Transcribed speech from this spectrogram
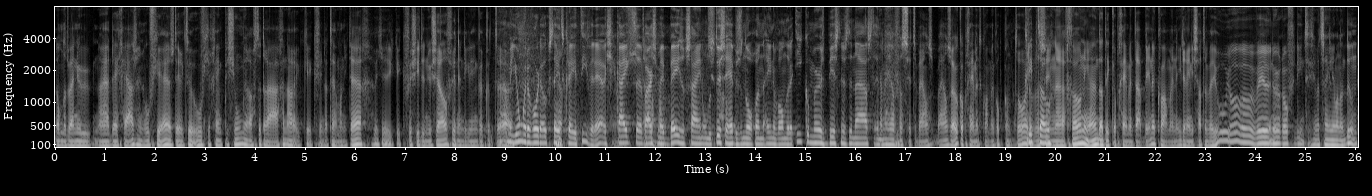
omdat wij nu nou ja, DGA zijn, hoef je als directeur hoef je geen pensioen meer af te dragen. Nou, ik, ik vind dat helemaal niet erg. Weet je, ik, ik voorzie er nu zelf in en ik denk dat ik het. Ja, maar jongeren worden ook steeds ja. creatiever. Hè? Als je ja, kijkt uh, waar ze mee bezig zijn, ondertussen hebben ze nog een een of andere e-commerce business ernaast. En ja, maar heel veel zitten bij ons, bij ons ook. Op een gegeven moment kwam ik op kantoor. Crypto. Dat was in uh, Groningen. Dat ik op een gegeven moment daar binnenkwam en iedereen die zat er weer, oh ja, weer een euro verdiend. Wat zijn jullie allemaal aan het doen?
